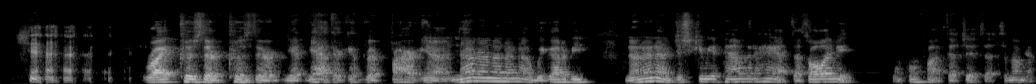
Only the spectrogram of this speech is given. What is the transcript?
right. Cause they're, cause they're, yeah, yeah, they're, they're fired, you know, no, no, no, no, no. We got to be, no, no, no. Just give me a pound and a half. That's all I need. 1.5. That's it. That's the number.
